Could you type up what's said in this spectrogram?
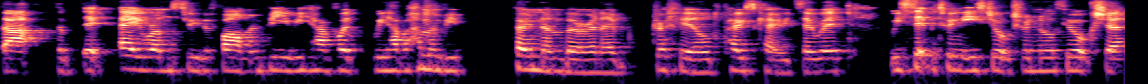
that the, it a runs through the farm and b we have a, we have a Hunmanby phone number and a Driffield postcode. So we we sit between East Yorkshire and North Yorkshire.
